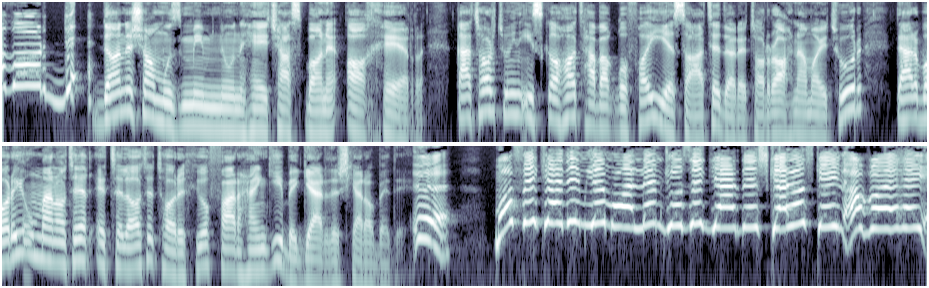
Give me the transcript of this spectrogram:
آورد دانش آموز میمنون هی چسبان آخر. قطار تو این ایستگاه ها توقف های یه ساعته داره تا راهنمای تور درباره اون مناطق اطلاعات تاریخی و فرهنگی به گردشگرا بده. اه، ما فکر کردیم یه معلم جز گردشگراست که این آقا هی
